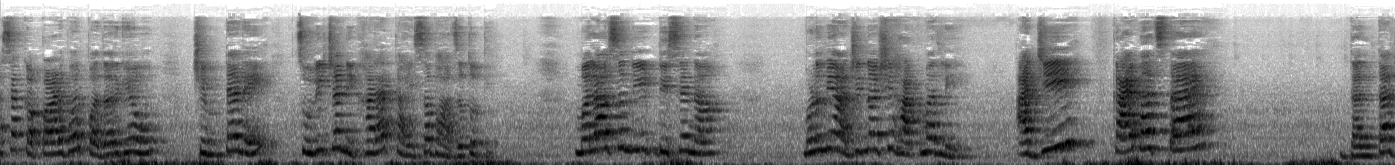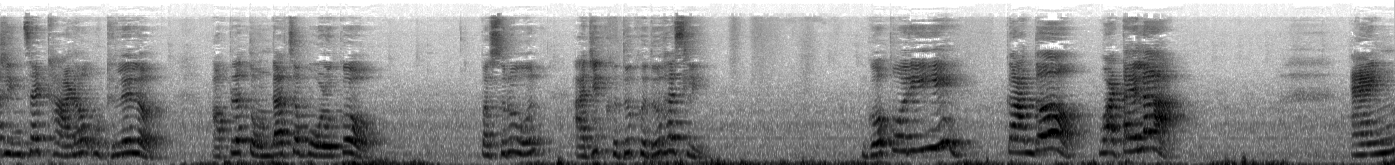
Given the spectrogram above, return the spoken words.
असा कपाळभर पदर घेऊन चिमट्याने चुलीच्या निखाऱ्यात काहीसं भाजत होती. मला असं नीट दिसे ना म्हणून मी आजींना अशी हाक मारली आजी काय भाजताय? दंताजींचं ठाणं उठलेलं. आपलं तोंडाचं बोळकं पसरून आजी खुदू खुदू हसली. गो पोरी कांदो वाटायला. अँग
